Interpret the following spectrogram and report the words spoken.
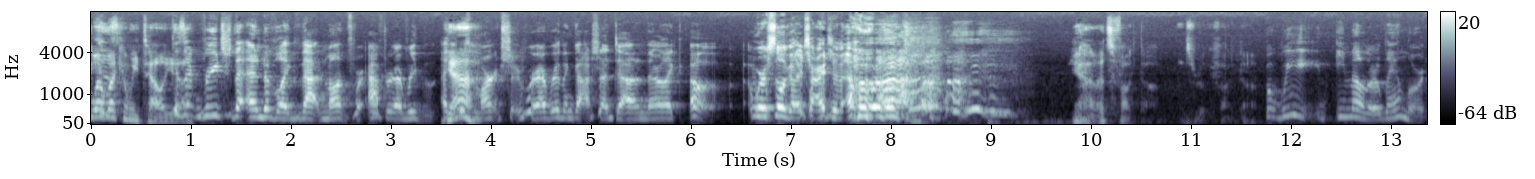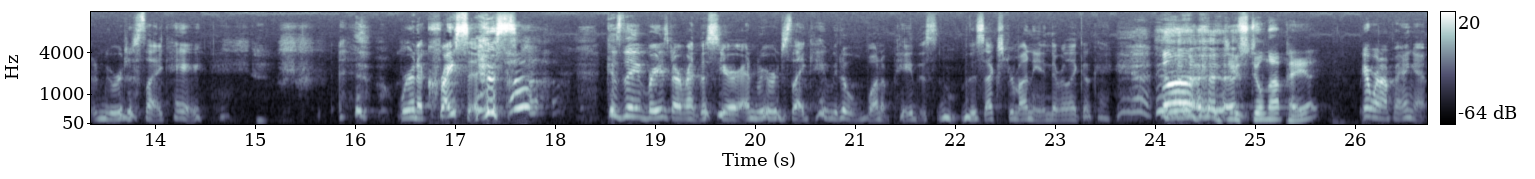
well, what, can we tell you? Because it reached the end of like that month where after every I think it Yeah. was March where everything got shut down and they're like, oh, we're still gonna charge though. yeah, that's fucked up. That's really fucked up. But we emailed our landlord and we were just like, hey, we're in a crisis. Because they raised our rent this year, and we were just like, "Hey, we don't want to pay this this extra money," and they were like, "Okay, Do you still not pay it? yeah, we're not paying it."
